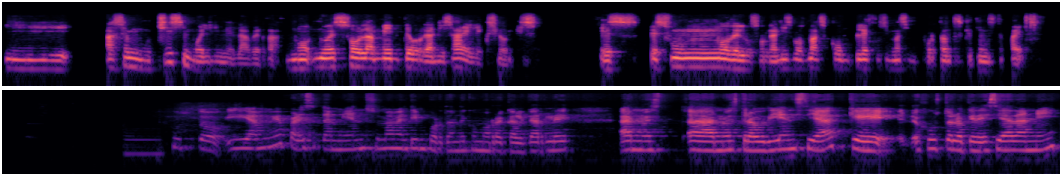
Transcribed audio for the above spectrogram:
y hace muchísimo el INE, la verdad. No, no es solamente organizar elecciones. Es, es uno de los organismos más complejos y más importantes que tiene este país. Justo, y a mí me parece también sumamente importante como recalcarle a nuestra, a nuestra audiencia que justo lo que decía Dani,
